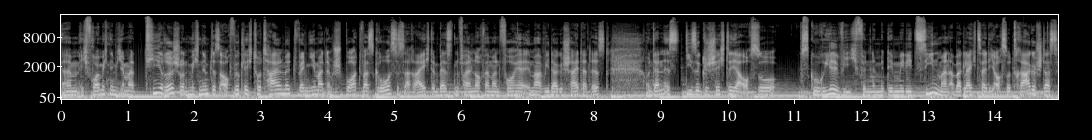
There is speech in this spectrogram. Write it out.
Ähm, ich freue mich nämlich immer tierisch und mich nimmt es auch wirklich total mit, wenn jemand im Sport was Großes erreicht. Im besten Fall noch, wenn man vorher immer wieder gescheitert ist. Und dann ist diese Geschichte ja auch so skurril, wie ich finde, mit dem Medizinmann, aber gleichzeitig auch so tragisch, dass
